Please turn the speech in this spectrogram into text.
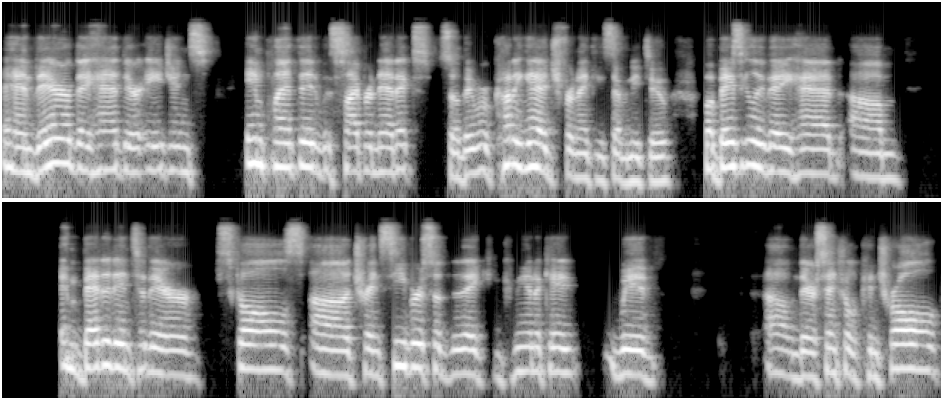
And there they had their agents implanted with cybernetics. So they were cutting edge for 1972, but basically they had um, embedded into their skulls uh, transceivers so that they can communicate with um, their central control.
